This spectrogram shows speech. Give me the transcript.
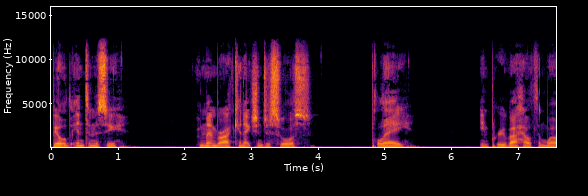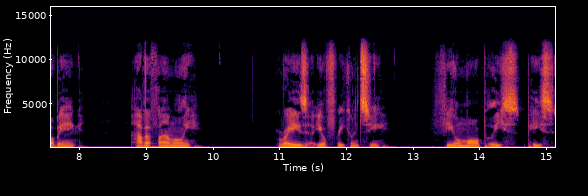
build intimacy, remember our connection to Source, play, improve our health and well being, have a family, raise your frequency, feel more peace, peace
